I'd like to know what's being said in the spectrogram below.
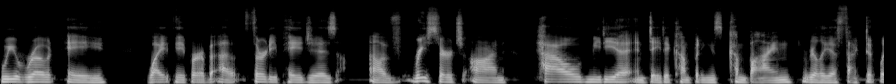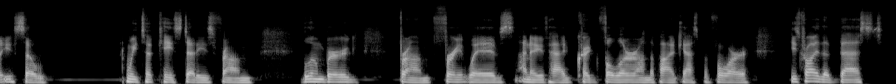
we wrote a white paper about 30 pages of research on how media and data companies combine really effectively. So we took case studies from Bloomberg, from FreightWaves. I know you've had Craig Fuller on the podcast before. He's probably the best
